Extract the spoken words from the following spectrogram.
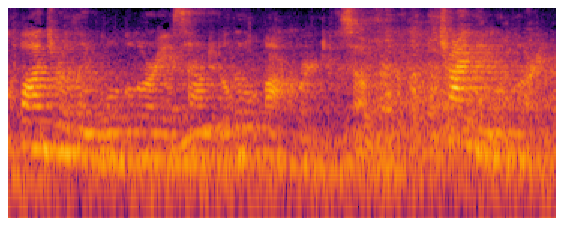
quadrilingual Gloria sounded a little awkward. So, trilingual Gloria.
